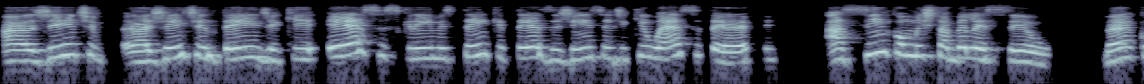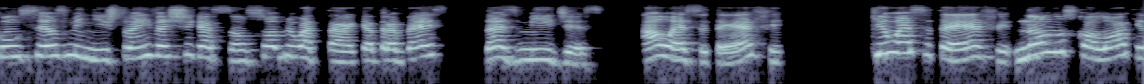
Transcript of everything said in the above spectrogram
a gente, a gente entende que esses crimes têm que ter exigência de que o STF, assim como estabeleceu né, com seus ministros a investigação sobre o ataque através das mídias ao STF que o STF não nos coloque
